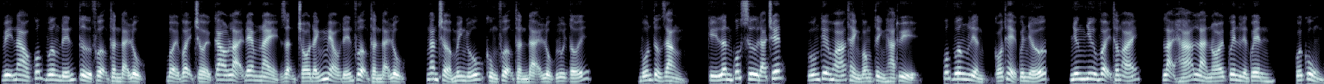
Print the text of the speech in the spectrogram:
Vị nào quốc vương đến từ phượng thần đại lục, bởi vậy trời cao lại đem này giận cho đánh mèo đến phượng thần đại lục, ngăn trở minh lũ cùng phượng thần đại lục lui tới. Vốn tưởng rằng, kỳ lân quốc sư đã chết, uống kia hóa thành vong tình hà thủy, quốc vương liền có thể quên nhớ, nhưng như vậy thâm ái, lại há là nói quên liền quên, cuối cùng,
